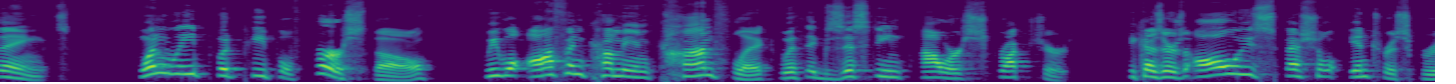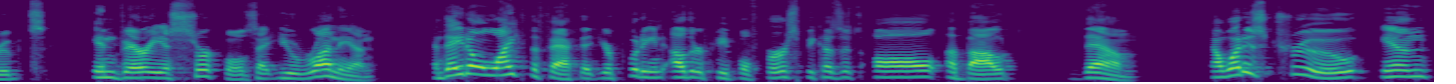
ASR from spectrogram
things. When we put people first, though, we will often come in conflict with existing power structures because there's always special interest groups in various circles that you run in. And they don't like the fact that you're putting other people first because it's all about them. Now, what is true in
